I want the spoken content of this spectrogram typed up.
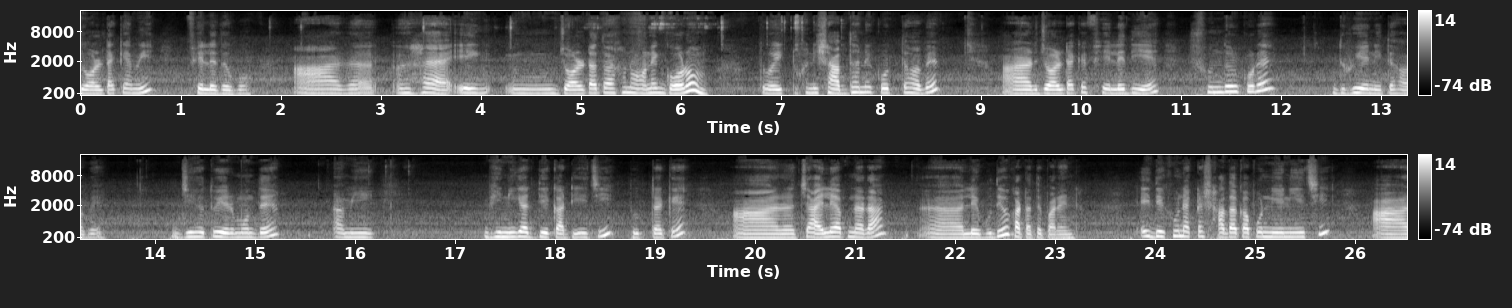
জলটাকে আমি ফেলে দেবো। আর হ্যাঁ এই জলটা তো এখন অনেক গরম, তো একটুখানি সাবধানে করতে হবে। আর জলটাকে ফেলে দিয়ে সুন্দর করে ধুয়ে নিতে হবে। যেহেতু এর মধ্যে আমি ভিনিগার দিয়ে কাটিয়েছি দুধটাকে, আর চাইলে আপনারা লেবু দিয়েও কাটাতে পারেন। এই দেখুন, একটা সাদা কাপড় নিয়ে নিয়েছি আর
